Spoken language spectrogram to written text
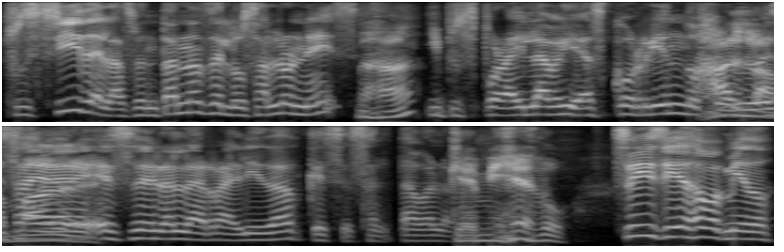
pues sí, de las ventanas de los salones. Ajá. Y pues por ahí la veías corriendo. ¡A pues, esa, era, esa era la realidad que se saltaba la Qué ventana. miedo. Sí, sí, daba miedo.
